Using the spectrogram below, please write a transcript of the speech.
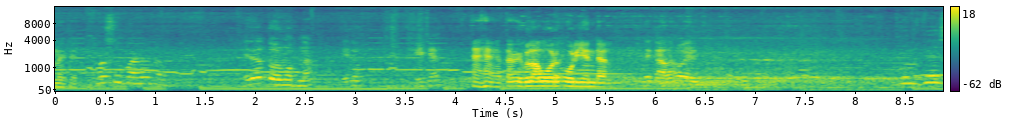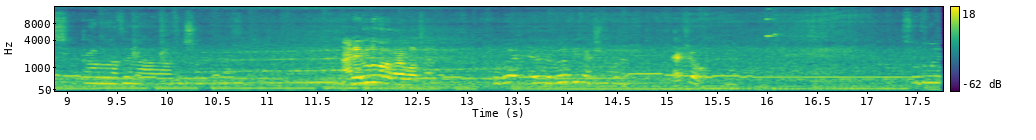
অনেকে। এটা তোর মত না এটা হ্যাঁ হ্যাঁ তো এগুলো ওরিয়েন্টাল এটা গাপ গুলবেশ কাল আছে লাল আছে সব আছে। আর এগুলো কত করে বলছেন? একশো করে? একশো? শুধু করে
